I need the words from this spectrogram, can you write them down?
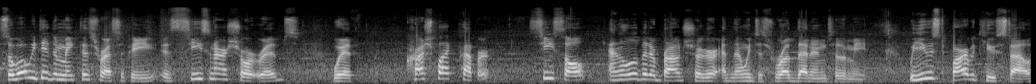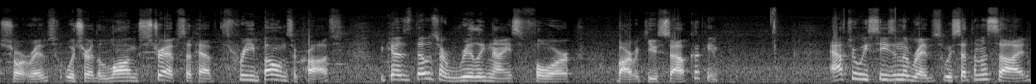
So what we did to make this recipe is season our short ribs with crushed black pepper, sea salt, and a little bit of brown sugar, and then we just rub that into the meat. We used barbecue style short ribs, which are the long strips that have three bones across, because those are really nice for barbecue style cooking. After we season the ribs, we set them aside,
